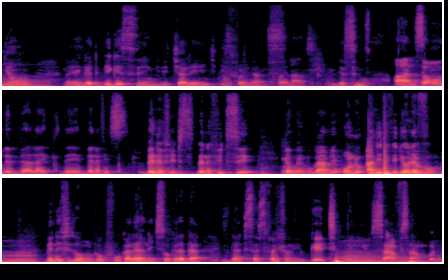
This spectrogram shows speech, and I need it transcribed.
nnyo. Naye nga the biggest thing a challenge is finance. Finance. yes sir. And some of the uh, like the benefits. benefits. Benefits nga bwe nkugambye on an individual level benefits z'omuntu okufuuka lion ekisookera ddala is that satisfaction you get when you serve somebody.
